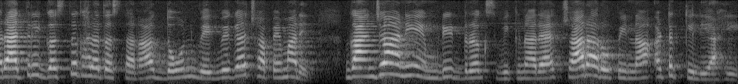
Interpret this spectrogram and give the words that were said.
रात्री गस्त घालत असताना दोन वेगवेगळ्या छापेमारीत गांजा आणि एमडी ड्रग्ज विकणाऱ्या चार आरोपींना अटक केली आहे.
